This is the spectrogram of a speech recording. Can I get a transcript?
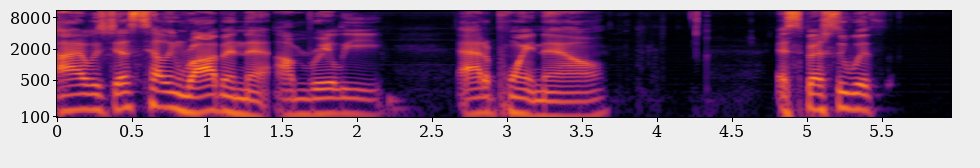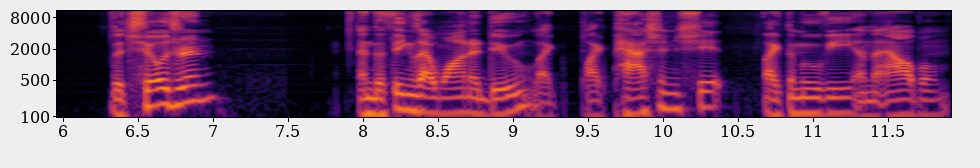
I was just telling Robyn that I'm really at a point now, especially with the children and the things I want to do, like like passion shit, like the movie and the album,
